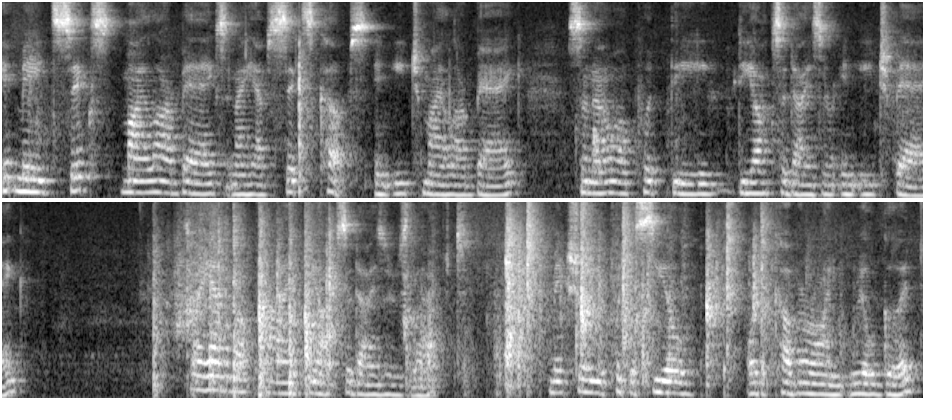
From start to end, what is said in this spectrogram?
It made six Mylar bags and I have six cups in each Mylar bag. So now I'll put the deoxidizer in each bag. So I have about five deoxidizers left. Make sure you put the seal or the cover on real good.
